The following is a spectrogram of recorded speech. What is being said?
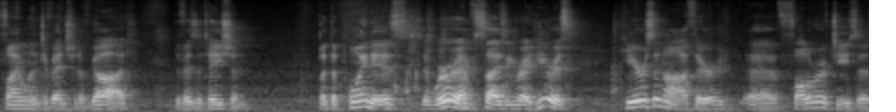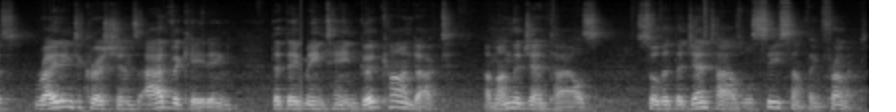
final intervention of God, the visitation. But the point is that we're emphasizing right here is here's an author, a follower of Jesus, writing to Christians, advocating that they maintain good conduct among the Gentiles so that the Gentiles will see something from it.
